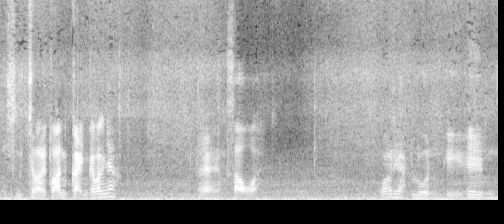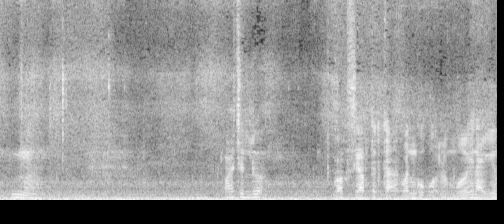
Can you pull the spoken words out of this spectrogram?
sự trời, toàn cảnh các bác nhé để đằng sau rồi. Quá đẹp luôn kỳ êm. Nhưng mà quá chất lượng. Các xem tất cả vân gỗ là mới này kìa.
